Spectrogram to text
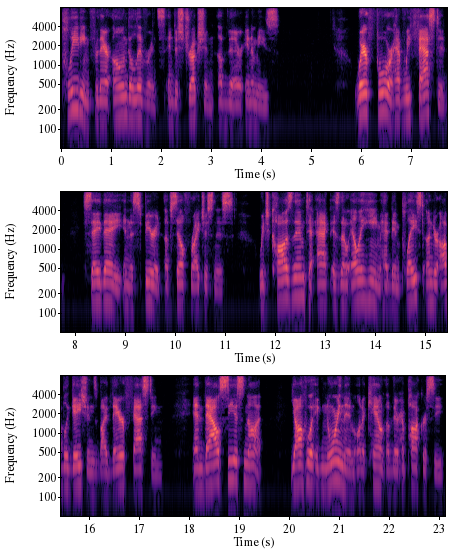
pleading for their own deliverance and destruction of their enemies. Wherefore have we fasted, say they, in the spirit of self righteousness, which caused them to act as though Elohim had been placed under obligations by their fasting and thou seest not Yahweh ignoring them on account of their hypocrisy.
